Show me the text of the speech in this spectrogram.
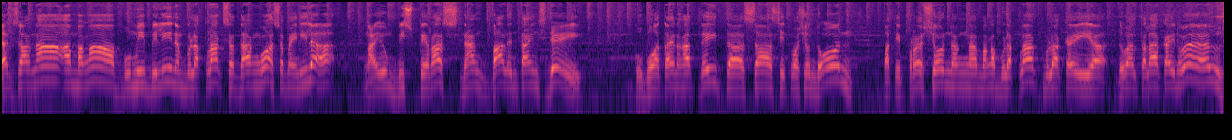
Dagsana ang mga bumibili ng bulaklak sa Dangwa sa Maynila ngayong bisperas ng Valentine's Day. Kumuha tayo ng update ah, sa sitwasyon doon, pati presyo ng ah, mga bulaklak mula kay ah, Noel Talakay. Noel!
